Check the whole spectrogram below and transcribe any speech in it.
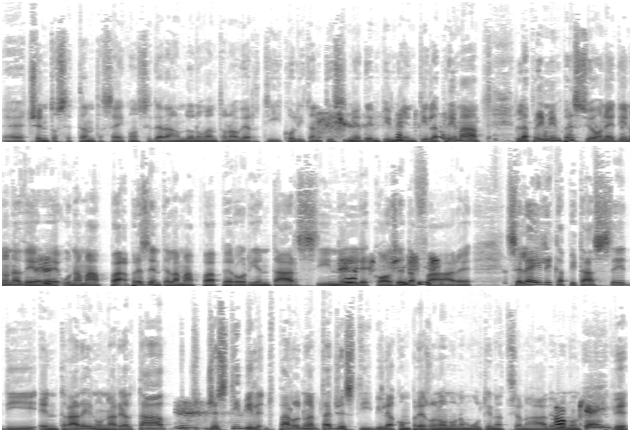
eh, 176 considerando 99 articoli, tantissimi adempimenti, la prima, la prima impressione è di non avere una mappa, presente la mappa per orientarsi nelle cose da fare. Se lei le capitasse di entrare in una realtà gestibile, parlo di una realtà gestibile, ha compreso non una multinazionale, okay. non,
